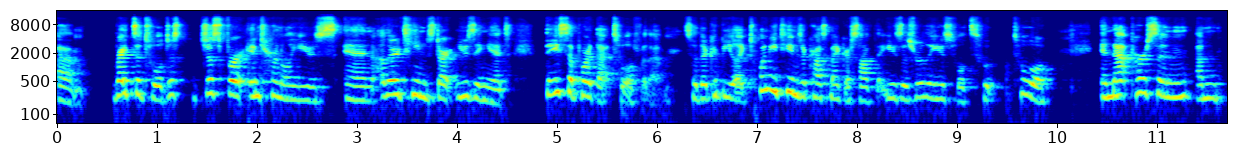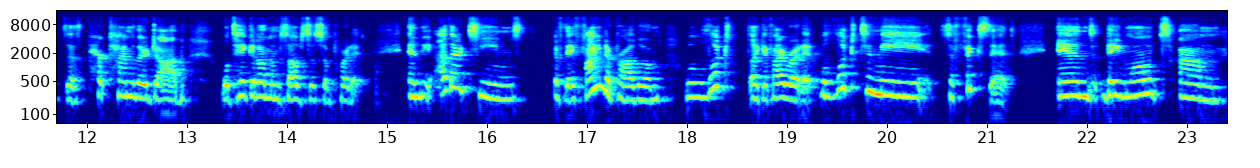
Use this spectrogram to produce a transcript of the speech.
um, writes a tool just, just for internal use and other teams start using it, they support that tool for them. So there could be like 20 teams across Microsoft that use this really useful tool. And that person, um, the part-time of their job, will take it on themselves to support it. And the other teams, if they find a problem, will look, like if I wrote it, will look to me to fix it. And they won't, um,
